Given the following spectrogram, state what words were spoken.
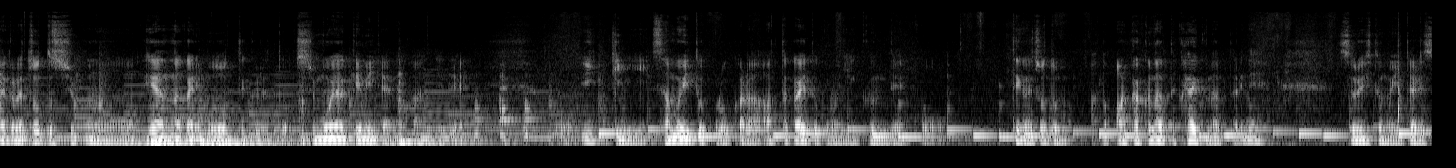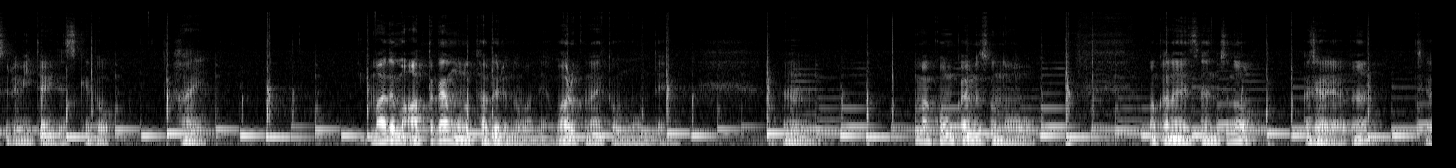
だからちょっとしあの部屋の中に戻ってくると霜焼けみたいな感じでこう一気に寒いところから暖かいところに行くんでこう手がちょっとあの赤くなって痒くなったりねする人もいたりするみたいですけどはい。まあでもあったかいもの食べるのはね悪くないと思うんでうん。まあ今回のそのまかないさんちのあ違う違ううん？違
